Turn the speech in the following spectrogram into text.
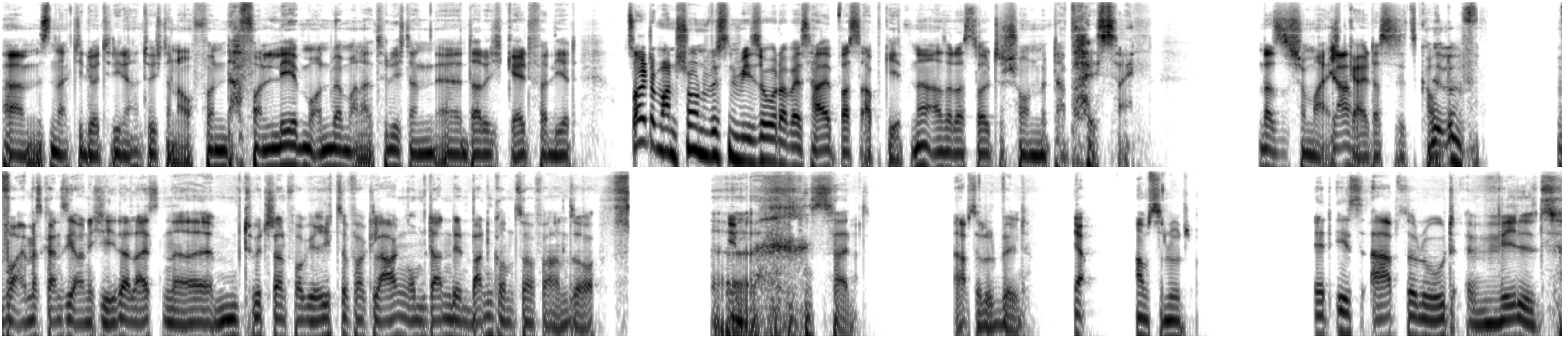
ähm, sind halt die Leute, die natürlich dann auch von, davon leben. Und wenn man natürlich dann äh, dadurch Geld verliert, sollte man schon wissen, wieso oder weshalb was abgeht. Ne? Also das sollte schon mit dabei sein. Und das ist schon mal echt ja. geil, dass es jetzt kommt. Äh, Vor allem, das kann sich auch nicht jeder leisten, äh, Twitch dann vor Gericht zu verklagen, um dann den Bandcon zu erfahren. So. Äh, das ist halt absolut wild. Ja, absolut. Es ist absolut wild.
